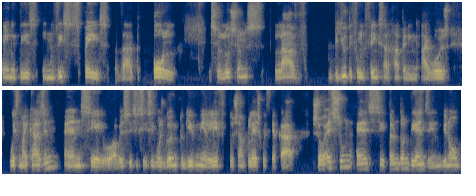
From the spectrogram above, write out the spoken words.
and it is in this space that all solutions, love, beautiful things are happening. I was with my cousin, and she she, she was going to give me a lift to some place with her car so as soon as she turned on the engine, you know,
